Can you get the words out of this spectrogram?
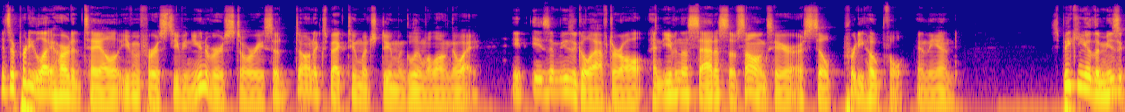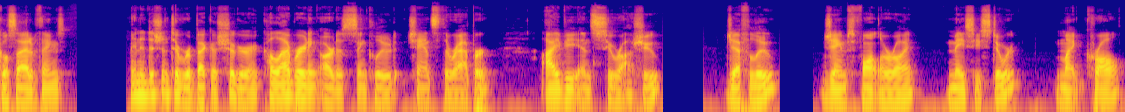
It's a pretty lighthearted tale, even for a Steven Universe story, so don't expect too much doom and gloom along the way. It is a musical after all, and even the saddest of songs here are still pretty hopeful in the end. Speaking of the musical side of things, in addition to Rebecca Sugar, collaborating artists include Chance the Rapper, aivi and surasshu, Jeff Liu, James Fauntleroy, Macy Stewart, Mike Krol,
